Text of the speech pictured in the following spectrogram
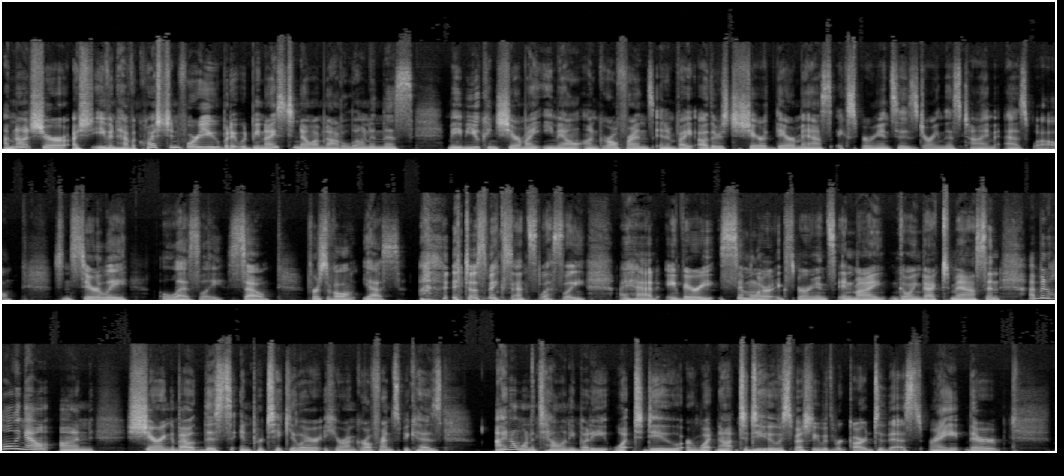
I'm not sure I should even have a question for you, but it would be nice to know I'm not alone in this. Maybe you can share my email on Girlfriends and invite others to share their Mass experiences during this time as well. Sincerely, Leslie. So, first of all, yes, it does make sense, Leslie. I had a very similar experience in my going back to Mass. And I've been holding out on sharing about this in particular here on Girlfriends because I don't want to tell anybody what to do or what not to do, especially with regard to this, right? There,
